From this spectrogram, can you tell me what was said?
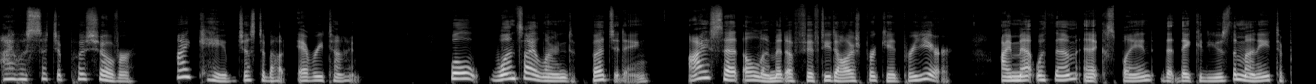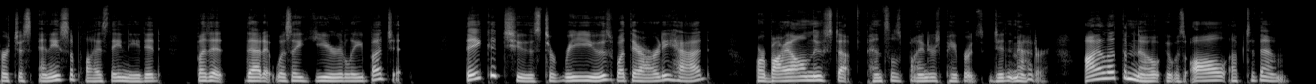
I was such a pushover. I caved just about every time. Well, once I learned budgeting, I set a limit of $50 per kid per year. I met with them and explained that they could use the money to purchase any supplies they needed, but it, that it was a yearly budget. They could choose to reuse what they already had or buy all new stuff pencils, binders, papers, didn't matter. I let them know it was all up to them.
